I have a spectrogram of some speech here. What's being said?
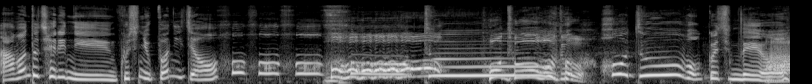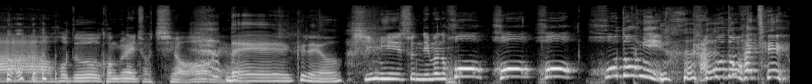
아몬드 체리님 96번이죠. 호호호. 호호호호. 호두, 호두. 호두 먹고 싶네요. 아, 호두 건강에 좋지요. 네. 네, 그래요. 김희수님은 호, 호, 호, 호동이. 강호동 화이팅!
